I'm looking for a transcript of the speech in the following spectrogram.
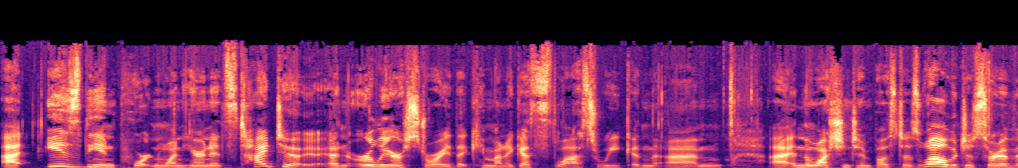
uh, is the important one here, and it's tied to an earlier story that came out, I guess, last week in the, um, uh, in the Washington Post as well, which is sort of,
